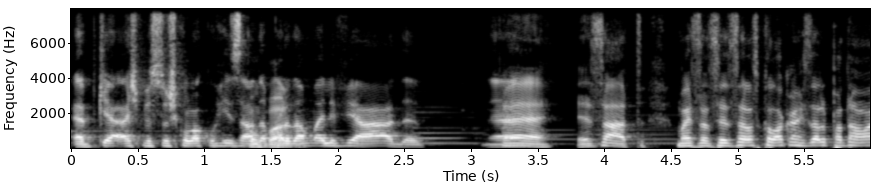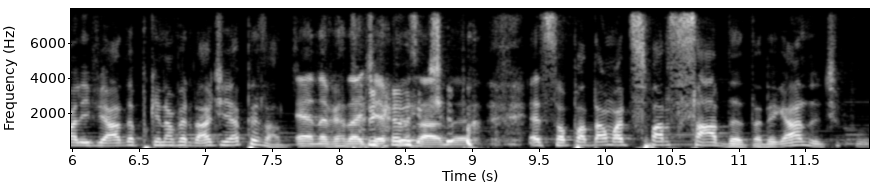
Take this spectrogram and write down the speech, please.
É porque as pessoas colocam risada pra dar uma aliviada. Né? É, exato. Mas às vezes elas colocam a risada pra dar uma aliviada, porque na verdade é pesado. É, na verdade é pesado. Tipo, é. É só pra dar uma disfarçada, tá ligado? Tipo,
